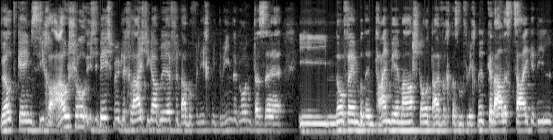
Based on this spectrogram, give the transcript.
World Games sicher auch schon unsere bestmögliche Leistung abrufen, aber vielleicht mit dem Hintergrund, dass äh, im November den Time WM ansteht, einfach, dass man vielleicht nicht gerade alles zeigen will,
